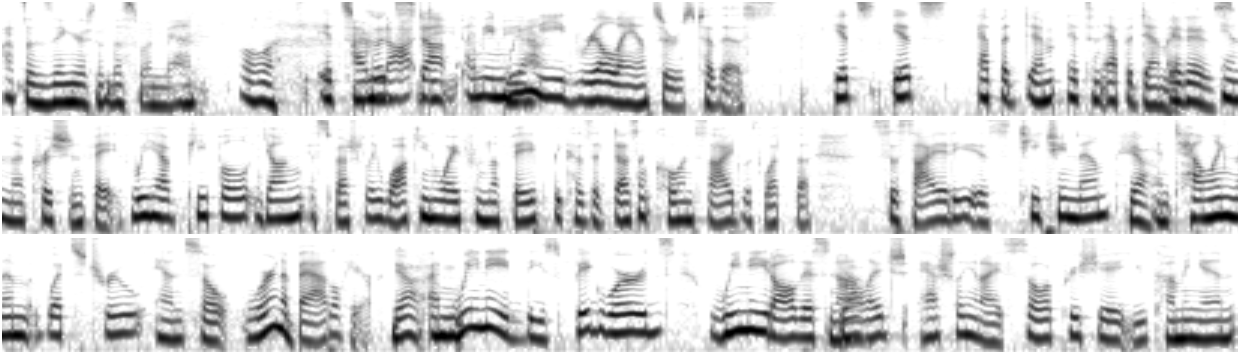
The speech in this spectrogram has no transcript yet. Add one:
Lots of zingers in this one, man. Oh, it's- it's good not stuff. de- I mean, we yeah. need real answers to this. It's it's epidemic. It's an epidemic. It is. in the Christian faith. We have people, young especially, walking away from the faith because it doesn't coincide with what the society is teaching them Yeah. and telling them what's true. And so we're in a battle here. Yeah, and- we need these big words. We need all this knowledge. Ashley and I so appreciate you coming in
